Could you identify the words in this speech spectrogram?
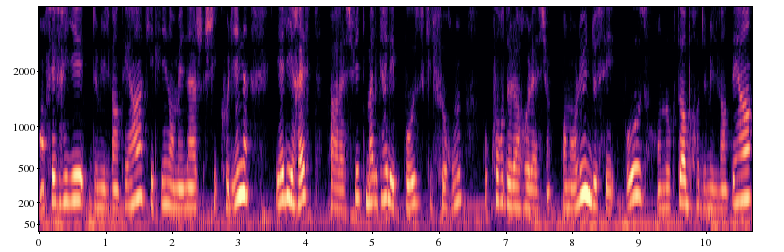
En février 2021, Kathleen emménage chez Colin et elle y reste par la suite malgré les pauses qu'ils feront au cours de leur relation. Pendant l'une de ces pauses, en octobre 2021,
